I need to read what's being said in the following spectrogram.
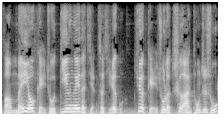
方没有给出 DNA 的检测结果，却给出了撤案通知书？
